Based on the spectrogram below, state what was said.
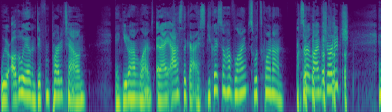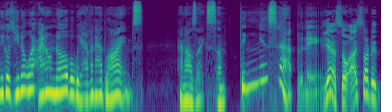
We were all the way on a different part of town and you don't have limes. And I asked the guy, I said, You guys don't have limes? What's going on? Is there a lime shortage? And he goes, You know what? I don't know, but we haven't had limes. And I was like, Something is happening. yeah. So I started.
